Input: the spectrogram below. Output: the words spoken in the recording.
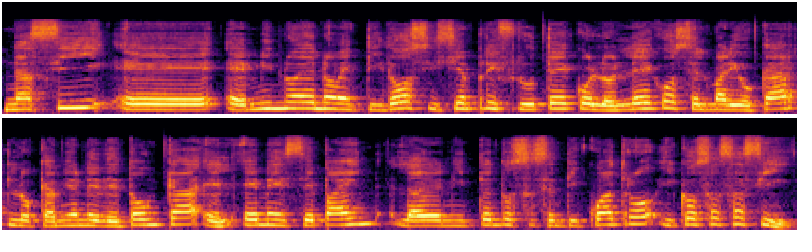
Nací eh, en 1992 y siempre disfruté con los Legos, el Mario Kart, los camiones de Tonka, el MS Paint, la Nintendo 64 y cosas así.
